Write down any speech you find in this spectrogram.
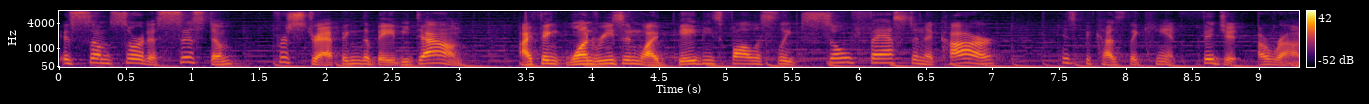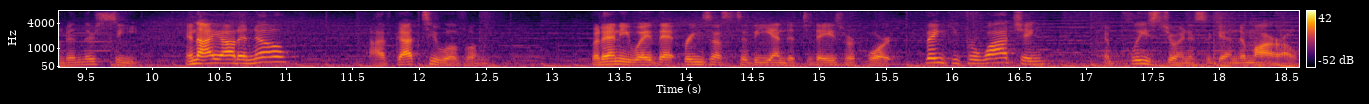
is some sort of system for strapping the baby down. I think one reason why babies fall asleep so fast in a car is because they can't fidget around in their seat. And I ought to know, I've got two of them. But anyway, that brings us to the end of today's report. Thank you for watching, and please join us again tomorrow.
